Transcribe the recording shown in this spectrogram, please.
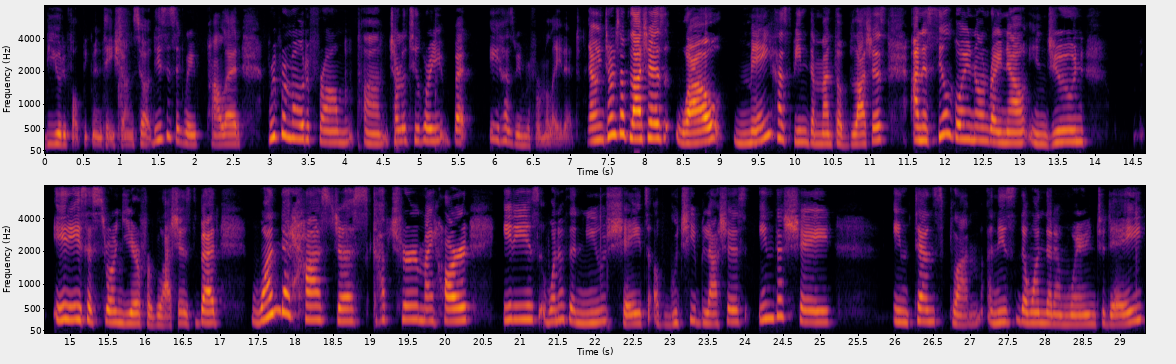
beautiful pigmentation. So this is a great palette. Repromote from um, Charlotte Tilbury, but it has been reformulated. Now, in terms of blushes, wow, May has been the month of blushes and it's still going on right now in June it is a strong year for blushes, but one that has just captured my heart. It is one of the new shades of Gucci blushes in the shade Intense Plum, and it's the one that I'm wearing today.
